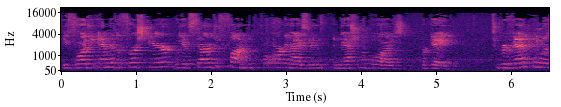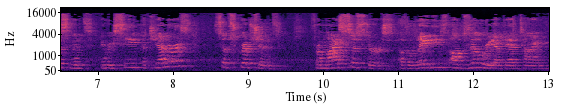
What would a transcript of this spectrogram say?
Before the end of the first year, we had started to fund for organizing a National Boys Brigade to prevent enlistments and receive a generous subscriptions from my sisters of the Ladies Auxiliary at that time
